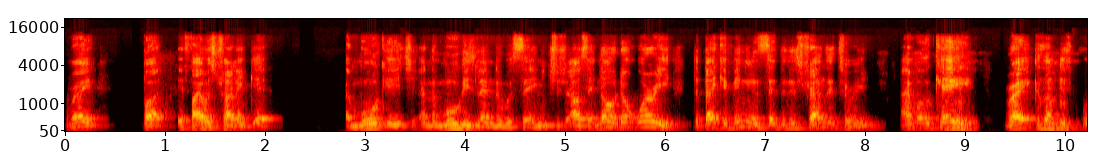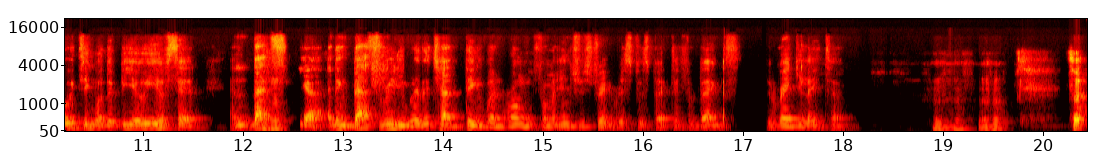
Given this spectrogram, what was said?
right? But if I was trying to get a mortgage and the mortgage lender was saying interest, I'll say, no, don't worry. The Bank of England said that it's transitory. I'm okay, mm-hmm. right? Because I'm just mm-hmm. quoting what the BOE have said. And that's, mm-hmm. yeah, I think that's really where the chat thing went wrong from an interest rate risk perspective for banks, the regulator. So,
